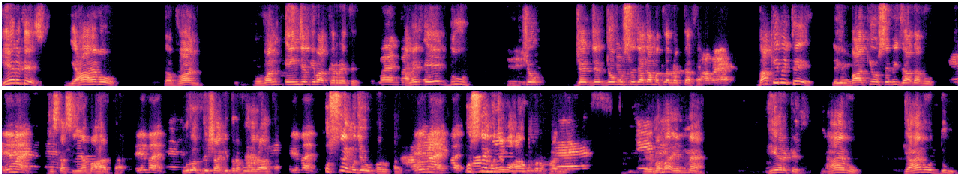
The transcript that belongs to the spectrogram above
हियर इट इज़ यहाँ है वो द वन वो वन एंजल की बात कर रहे थे। हमें एक दूत जो। जो जो, जो मुझसे ज़्यादा मतलब रखता था। बाकी भी थे लेकिन बाकियों से भी ज़्यादा वो. जिसका सीना बाहर था पूर्व दिशा की तरफ़ उड़ रहा था उसने मुझे ऊपर उठा लिया Amen. Amen. उसने मुझे वहाँ ऊपर उठा लिया रिमेम्बर मैं हियर इट इज़ यहाँ है वो यहाँ है वो दूत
